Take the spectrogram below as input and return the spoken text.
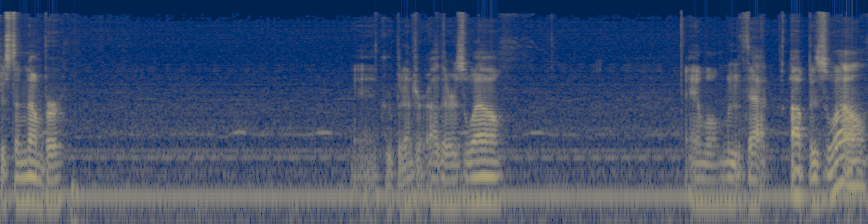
just a number And group it under other as well. And we'll move that up as well.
